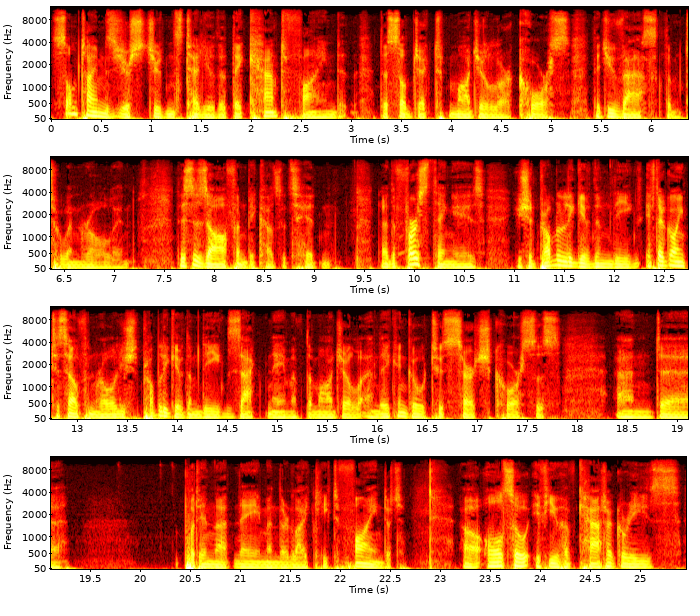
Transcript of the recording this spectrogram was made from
Sometimes your students tell you that they can't find the subject module or course that you've asked them to enroll in. This is often because it's hidden. Now the first thing is you should probably give them the, if they're going to self-enroll, you should probably give them the exact name of the module and they can go to search courses and uh, put in that name and they're likely to find it. Uh, also, if you have categories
